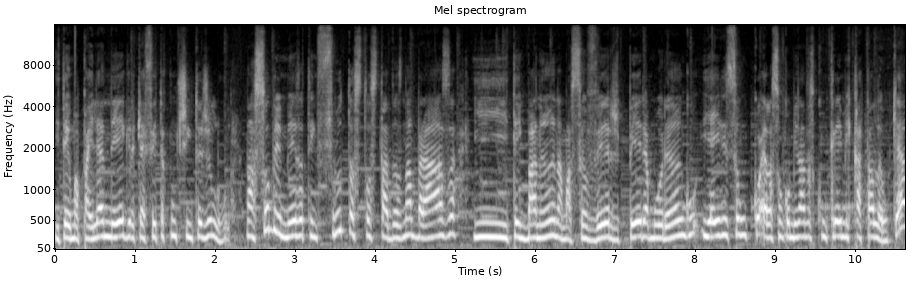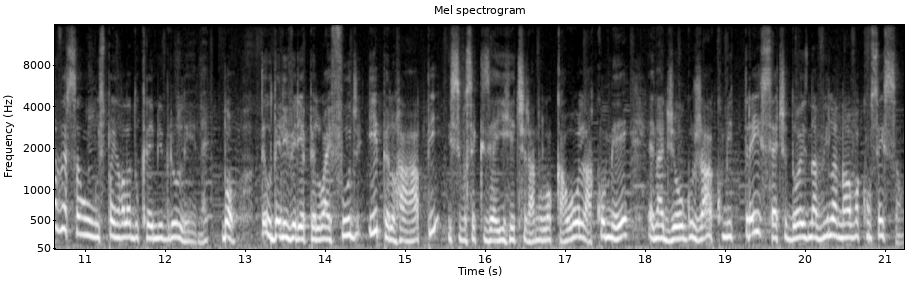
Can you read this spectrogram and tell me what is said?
E tem uma paella negra que é feita com tinta de lula. Na sobremesa tem frutas tostadas na brasa e tem banana, maçã verde, pera, morango e aí eles são, elas são combinadas com creme catalão que é a versão espanhola do creme brulee, né? Bom, o delivery é pelo iFood e pelo Rappi, e se você quiser ir retirar no local ou lá comer, é na Diogo Jacome 372 na Vila Nova Conceição.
